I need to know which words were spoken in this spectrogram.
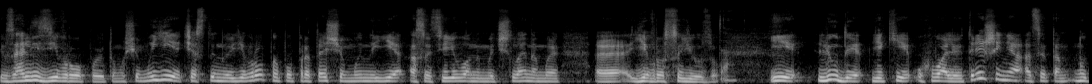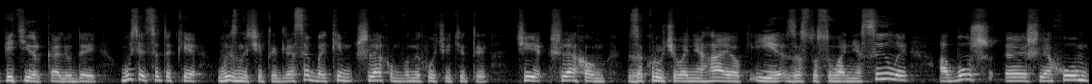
і взагалі з Європою, тому що ми є частиною Європи, попри те, що ми не є асоційованими членами е, Євросоюзу. Так. І люди, які ухвалюють рішення, а це там ну п'ятірка людей, мусять все таки визначити для себе, яким шляхом вони хочуть іти, чи шляхом закручування гайок і застосування сили, або ж е, шляхом,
